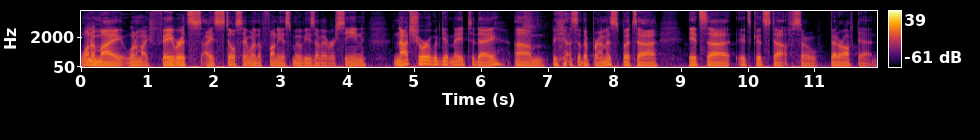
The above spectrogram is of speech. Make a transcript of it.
One of my one of my favorites. I still say one of the funniest movies I've ever seen. Not sure it would get made today um, because of the premise, but uh, it's uh, it's good stuff. So Better Off Dead.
